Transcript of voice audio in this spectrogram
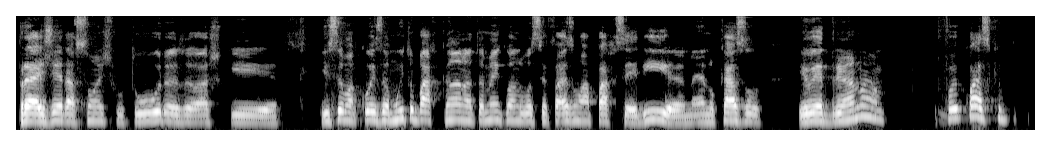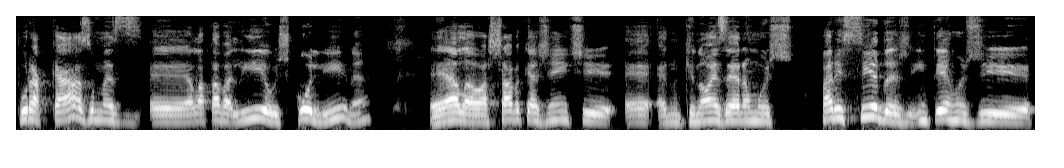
para as gerações futuras. Eu acho que isso é uma coisa muito bacana também quando você faz uma parceria. Né? No caso, eu e a Adriana, foi quase que por acaso, mas é, ela estava ali, eu escolhi, né? Ela, achava que a gente, é, é, que nós éramos parecidas em termos de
